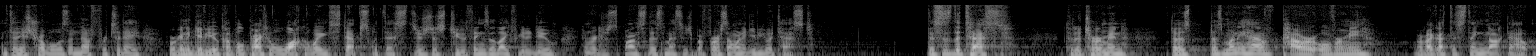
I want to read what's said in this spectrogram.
and today's trouble is enough for today. We're going to give you a couple of practical walkaway steps with this. There's just two things I'd like for you to do in response to this message. But first, I want to give you a test. This is the test to determine does, does money have power over me, or have I got this thing knocked out?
